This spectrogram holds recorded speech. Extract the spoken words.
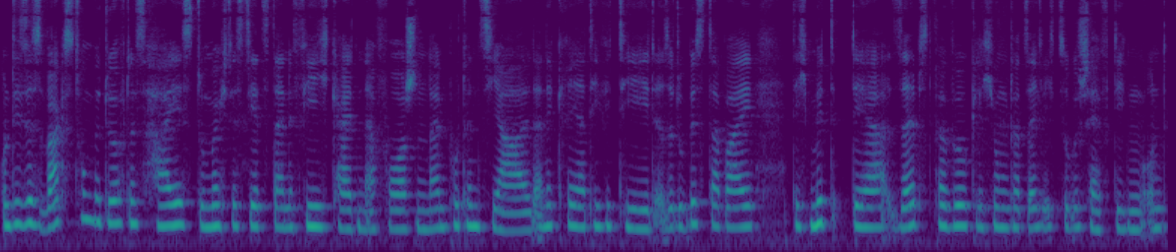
Und dieses Wachstumbedürfnis heißt, du möchtest jetzt deine Fähigkeiten erforschen, dein Potenzial, deine Kreativität. Also du bist dabei, dich mit der Selbstverwirklichung tatsächlich zu beschäftigen. Und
